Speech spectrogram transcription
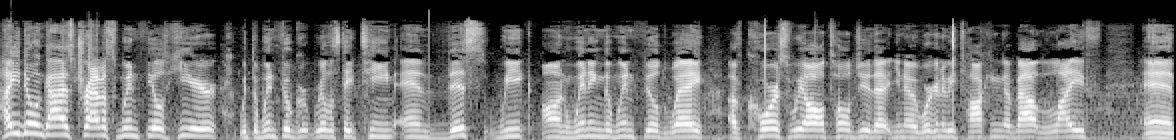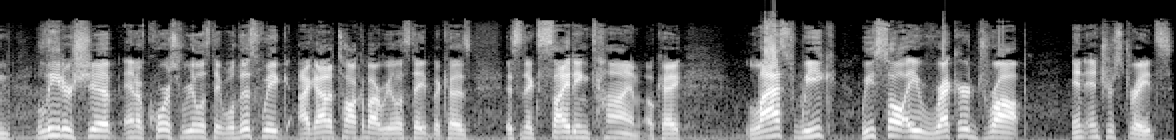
How you doing guys? Travis Winfield here with the Winfield Group Real Estate team and this week on Winning the Winfield Way, of course, we all told you that, you know, we're going to be talking about life and leadership and of course real estate. Well, this week I got to talk about real estate because it's an exciting time, okay? Last week we saw a record drop in interest rates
